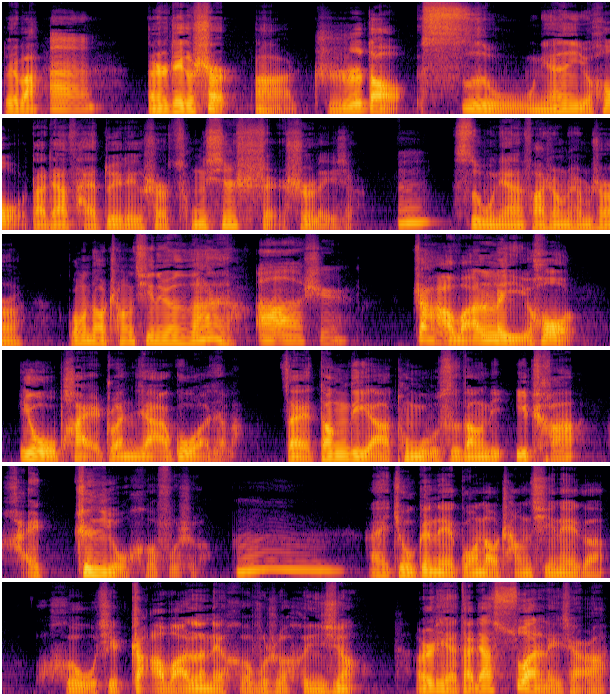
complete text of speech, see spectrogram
对吧？嗯，但是这个事儿啊，直到四五年以后，大家才对这个事儿重新审视了一下。嗯，四五年发生了什么事儿啊？广岛长崎那原子弹啊，哦哦，是，炸完了以后，又派专家过去了，在当地啊，通古斯当地一查，还真有核辐射。嗯，哎，就跟那广岛长崎那个核武器炸完了那核辐射很像。而且大家算了一下啊，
